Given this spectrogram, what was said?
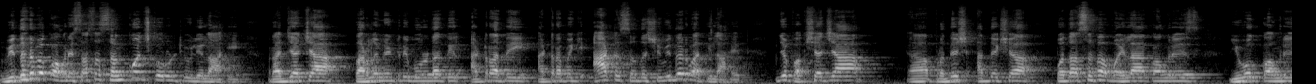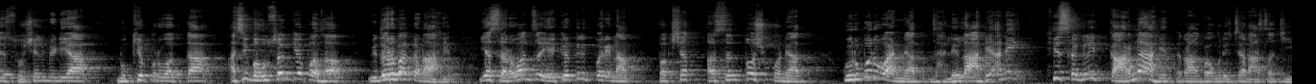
विदर्भ काँग्रेस असा संकोच करून ठेवलेला आहे. राज्याच्या पार्लमेंटरी बोर्डातील अठरा ते अठरापैकी आठ सदस्य विदर्भातील आहेत. म्हणजे पक्षाच्या प्रदेश अध्यक्ष पदासह महिला काँग्रेस युवक काँग्रेस सोशल मीडिया मुख्य प्रवक्ता अशी बहुसंख्य पदं विदर्भाकडे आहेत. या सर्वांचा एकत्रित परिणाम पक्षात असंतोष होण्यात कुरबुर वाढण्यात झालेला आहे आणि ही सगळी कारणं आहेत रा काँग्रेसच्या रासाची.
